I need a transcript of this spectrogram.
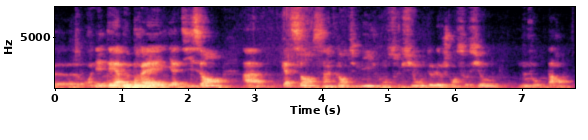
euh, on était à peu près, il y a 10 ans, à 450 000 constructions de logements sociaux nouveaux par an.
